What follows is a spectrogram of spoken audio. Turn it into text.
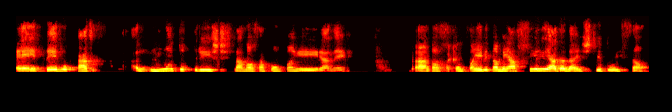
É, teve o caso muito triste da nossa companheira, né? Da nossa companheira e também afiliada da instituição.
